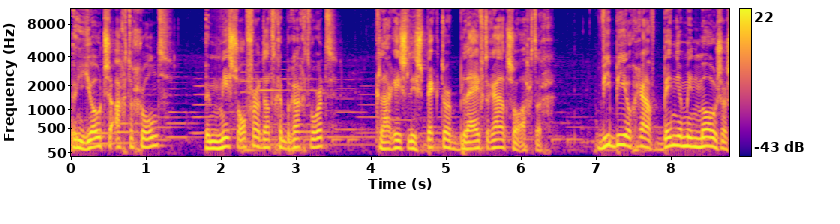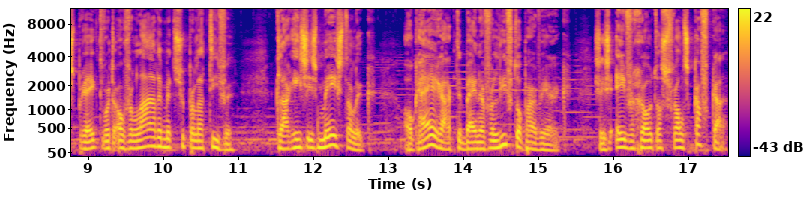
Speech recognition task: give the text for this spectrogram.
Een Joodse achtergrond, een misoffer dat gebracht wordt. Clarice Lispector blijft raadselachtig. Wie biograaf Benjamin Moser spreekt, wordt overladen met superlatieven. Clarice is meesterlijk. Ook hij raakte bijna verliefd op haar werk. Ze is even groot als Frans Kafka.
